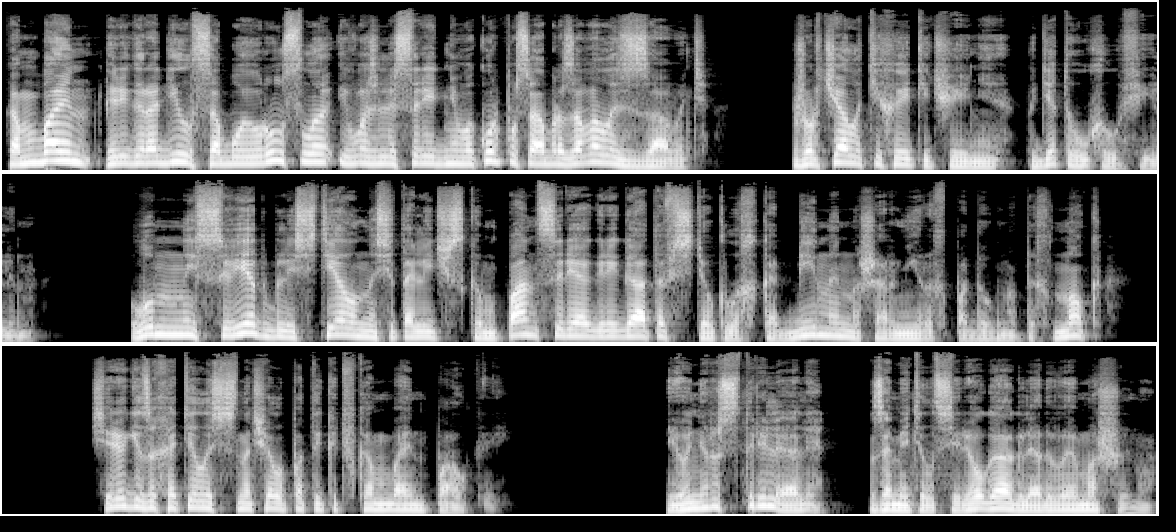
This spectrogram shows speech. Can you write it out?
Комбайн перегородил с собой русло, и возле среднего корпуса образовалась заводь. Журчало тихое течение, где-то ухал филин. Лунный свет блестел на ситалическом панцире агрегата, в стеклах кабины, на шарнирах подогнутых ног — Сереге захотелось сначала потыкать в комбайн палкой. «Его не расстреляли», — заметил Серега, оглядывая машину.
